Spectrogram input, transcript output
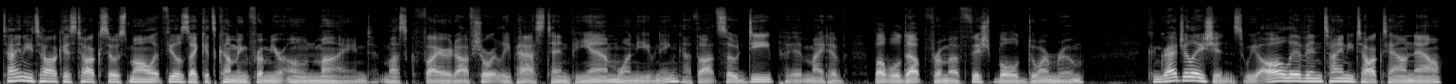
Tiny talk is talk so small it feels like it's coming from your own mind. Musk fired off shortly past 10 p.m. one evening, a thought so deep it might have bubbled up from a fishbowl dorm room. Congratulations, we all live in Tiny Talk Town now,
